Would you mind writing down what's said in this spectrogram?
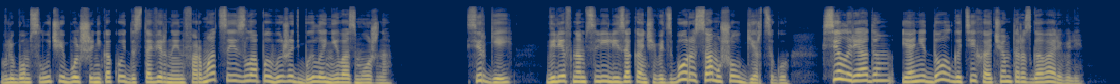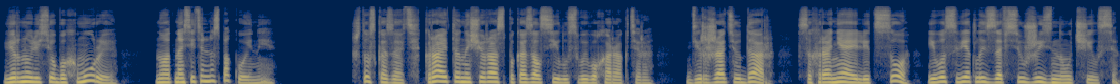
В любом случае, больше никакой достоверной информации из лапы выжать было невозможно. Сергей, велев нам с Лилией заканчивать сборы, сам ушел к герцогу. Сел рядом, и они долго тихо о чем то разговаривали. Вернулись оба хмурые, но относительно спокойные. Что сказать, Крайтон еще раз показал силу своего характера. Держать удар, сохраняя лицо, его светлость за всю жизнь научился.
